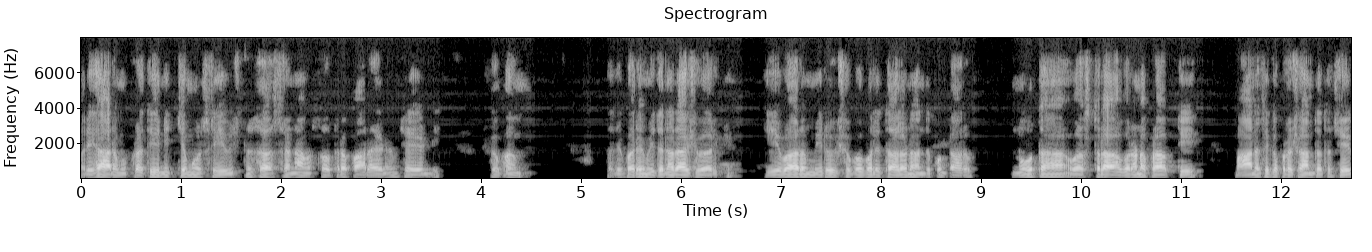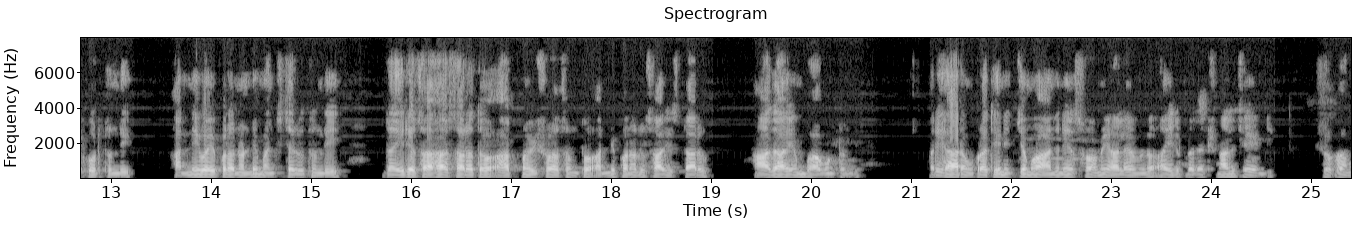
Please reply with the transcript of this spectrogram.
పరిహారం ప్రతి నిత్యము శ్రీ విష్ణు సహస్రనామ స్తోత్ర పారాయణం చేయండి. శుభం. తదుపరి మిథున రాశి వారికి ఈ వారం మీరు శుభ ఫలితాలను అందుకుంటారు? నూతన వస్త్ర ఆభరణ ప్రాప్తి మానసిక ప్రశాంతత చేకూరుతుంది. అన్ని వైపుల నుండి మంచి జరుగుతుంది. ధైర్య సాహసాలతో ఆత్మవిశ్వాసంతో అన్ని పనులు సాధిస్తారు. ఆదాయం బాగుంటుంది. పరిహారం ప్రతినిత్యము ఆంజనేయ స్వామి ఆలయంలో ఐదు ప్రదక్షిణాలు చేయండి. శుభం.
